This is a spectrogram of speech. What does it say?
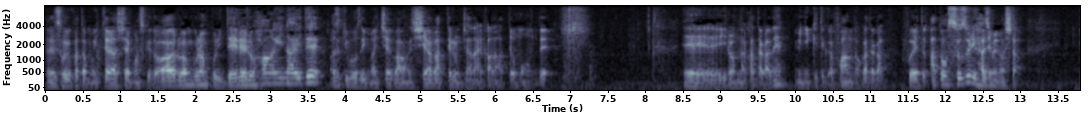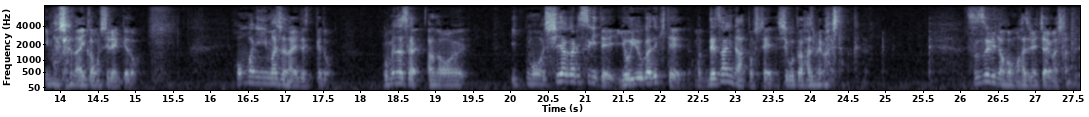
えーそういう方もいてらっしゃいますけど r 1グランプリ出れる範囲内であずき坊主今一番仕上がってるんじゃないかなって思うんでえーいろんな方がね見に来てくれファンの方が増えてあとすずり始めました今じゃないかもしれんけどほんまに今じゃないですけどごめんなさいあのもう仕上がりすぎて余裕ができてもうデザイナーとして仕事を始めましたすずりの方も始めちゃいましたんで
